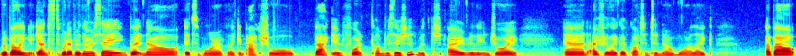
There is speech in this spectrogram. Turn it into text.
rebelling against whatever they were saying, but now it's more of like an actual back and forth conversation, which I really enjoy. And I feel like I've gotten to know more like about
